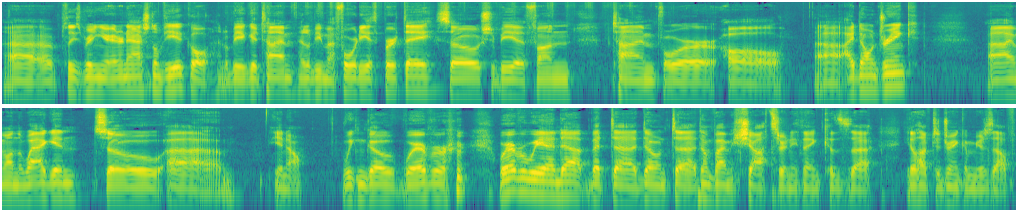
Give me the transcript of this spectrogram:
Uh, please bring your international vehicle. It'll be a good time. It'll be my 40th birthday, so should be a fun time for all. Uh, I don't drink. I'm on the wagon, so um, you know we can go wherever wherever we end up, but uh, don't uh, don't buy me shots or anything because uh, you'll have to drink them yourself.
